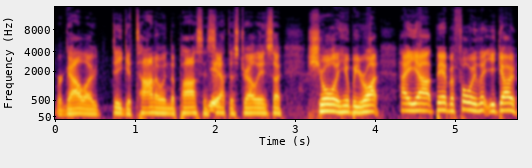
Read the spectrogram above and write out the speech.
Regalo Di Gaetano in the past in Yeah. South Australia, so surely he'll be right. Hey, uh, Bear, before we let you go,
